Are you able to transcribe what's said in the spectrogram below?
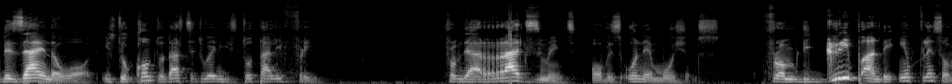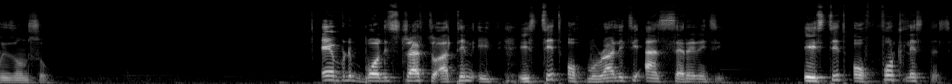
desire in the world is to come to that stage when he's totally free from the harassment of his own emotions, from the grip and the influence of his own soul everybody strives to attain a, a state of morality and serenity a state of faultlessness,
